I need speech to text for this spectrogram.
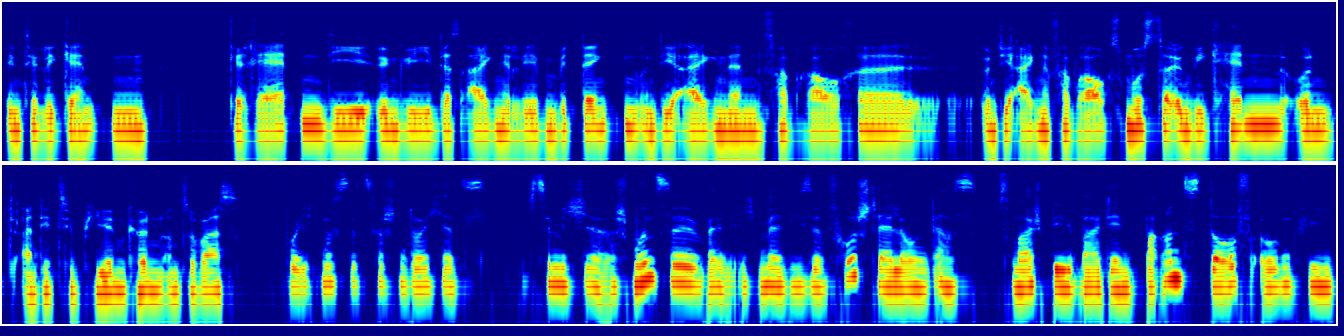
intelligenten Geräten, die irgendwie das eigene Leben mitdenken und die eigenen Verbrauche und die eigenen Verbrauchsmuster irgendwie kennen und antizipieren können und sowas. Wo ich musste zwischendurch jetzt ziemlich äh, schmunzeln, weil ich mir diese Vorstellung, dass zum Beispiel bei den Barnsdorf irgendwie,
